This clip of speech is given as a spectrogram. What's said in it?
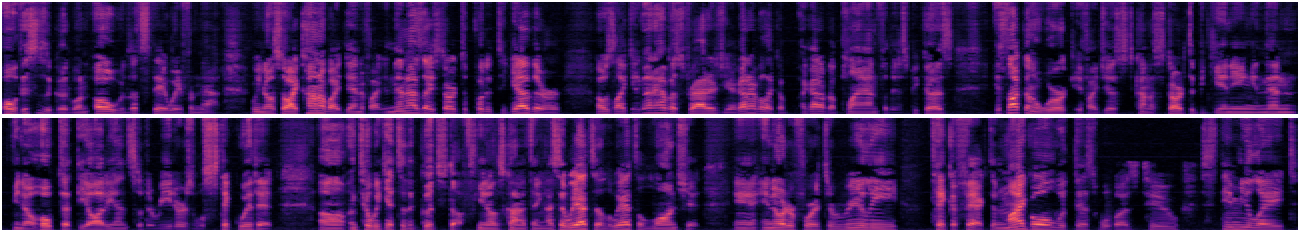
Oh, this is a good one. Oh, let's stay away from that." You know, so I kind of identified. And then as I started to put it together, I was like, I got to have a strategy. I got to have like a I got to have a plan for this because it's not going to work if I just kind of start the beginning and then, you know, hope that the audience or the readers will stick with it uh, until we get to the good stuff, you know, this kind of thing. I said we had to we had to launch it in, in order for it to really take effect. And my goal with this was to stimulate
